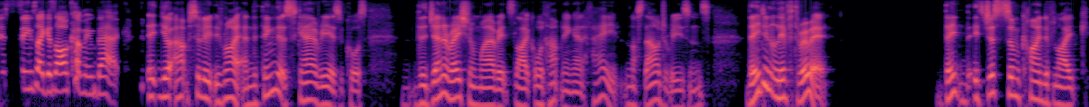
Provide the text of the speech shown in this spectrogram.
just seems like it's all coming back. Eh, you're absolutely right, and the thing that's scary is, of course, the generation where it's, like, all happening and, hey, nostalgia reasons, they didn't live through it. They it's just some kind of, like,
